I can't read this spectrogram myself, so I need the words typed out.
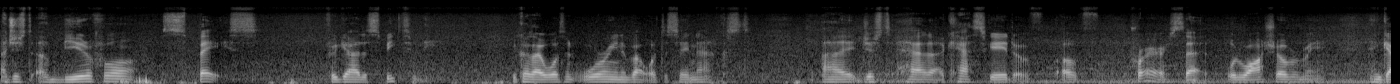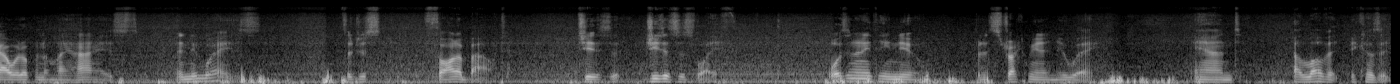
a, just a beautiful space for God to speak to me because I wasn't worrying about what to say next. I just had a cascade of, of prayers that would wash over me and God would open up my eyes in new ways. So just thought about Jesus Jesus' life. Wasn't anything new, but it struck me in a new way. And I love it because it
